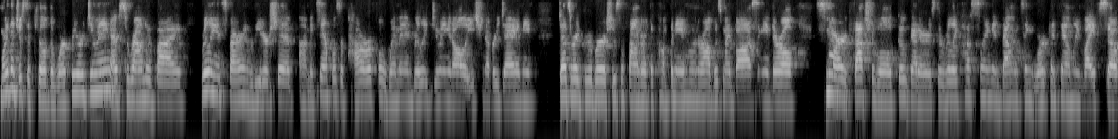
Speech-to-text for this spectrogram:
more than just the appeal of the work we were doing, I was surrounded by really inspiring leadership, um, examples of powerful women really doing it all each and every day. I mean, Desiree Gruber, she's the founder of the company. Helen Robb was my boss. I mean, they're all smart, fashionable, go-getters. They're really hustling and balancing work and family life. So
